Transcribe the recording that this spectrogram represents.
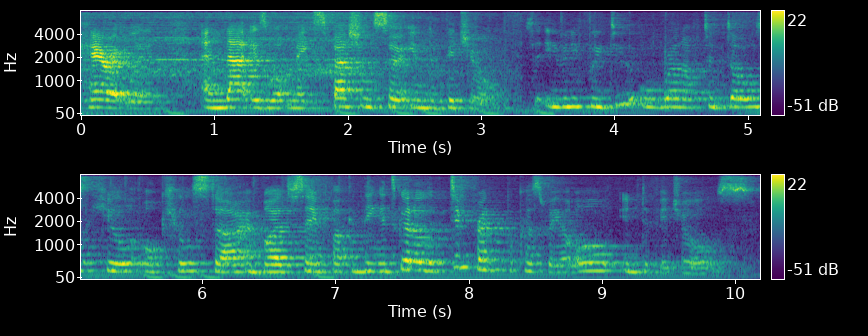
pair it with, and that is what makes fashion so individual. So even if we do all run off to Dolls Kill or Killstar and buy the same fucking thing, it's gonna look different because we are all individuals.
